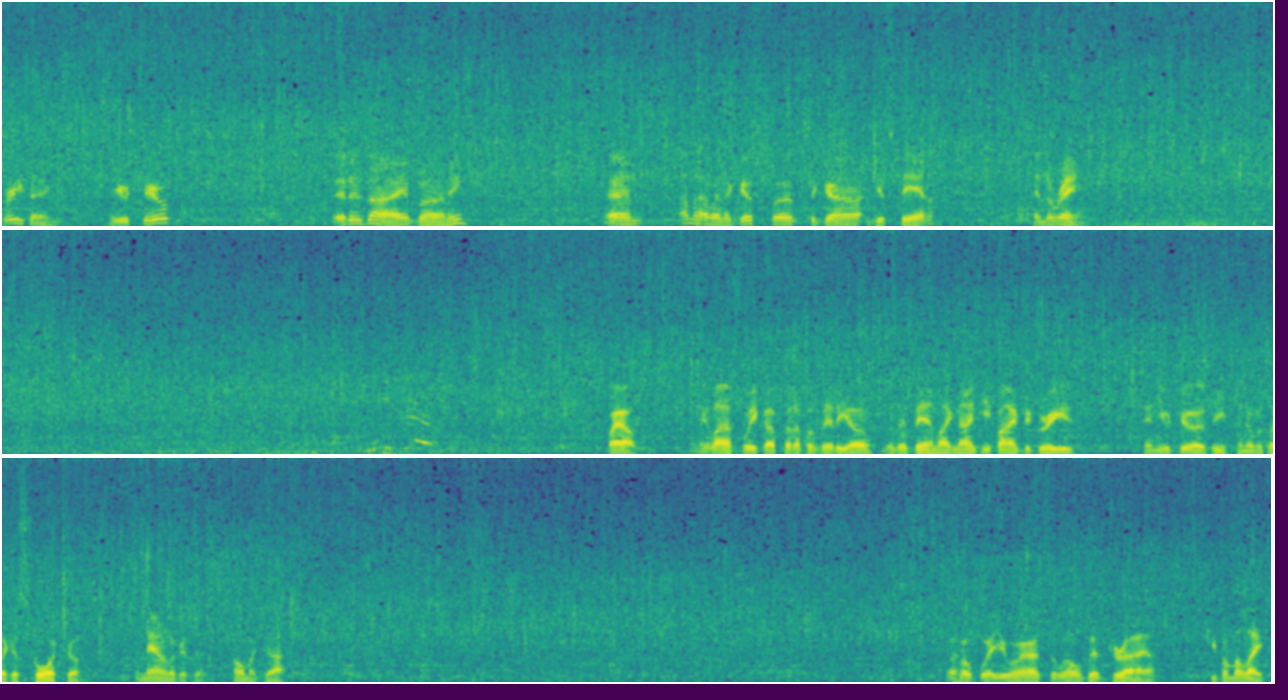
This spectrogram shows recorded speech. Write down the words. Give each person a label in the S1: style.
S1: Greetings, YouTube. It is I, Bernie, and I'm having a Gispert cigar Gispert in the rain. Wow, only last week I put up a video with it being like 95 degrees in New Jersey and it was like a scorcher. And now look at this. Oh my god. I hope where you are it's a little bit drier. Keep them alight.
